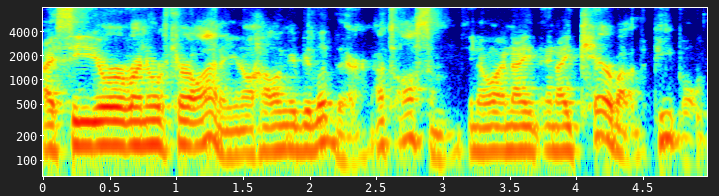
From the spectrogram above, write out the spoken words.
I see you're over in North Carolina. You know, how long have you lived there? That's awesome. You know, and I and I care about the people.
